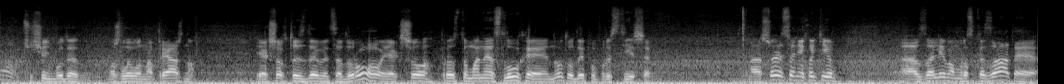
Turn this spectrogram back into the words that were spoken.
ну, чуть-чуть буде можливо напряжно. Якщо хтось дивиться дорогу, якщо просто мене слухає, ну туди попростіше. А що я сьогодні хотів е, взагалі вам розказати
